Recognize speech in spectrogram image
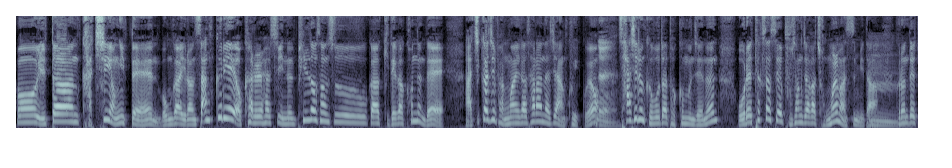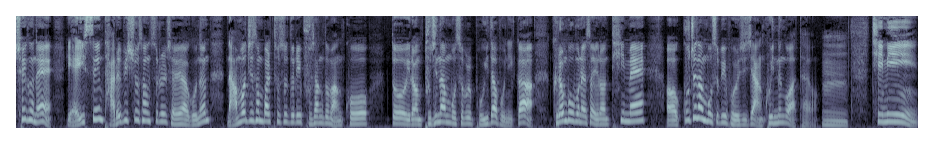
어, 일단 같이 영입된 뭔가 이런 쌍끌이의 역할을 할 수 있는 필더 선수가 기대가 컸는데 아직까지 방망이가 살아나지 않고 있고요. 네. 사실은 그보다 더 큰 문제는 올해 텍사스의 부상자가 정말 많습니다. 음. 그런데 최근에 에이스인 다르비슈 선수를 제외하고는 나머지 선발 투수들이 부상도 많고 또 이런 부진한 모습을 보이다 보니까 그런 부분에서 이런 팀의 어, 꾸준한 모습이 보여지지 않고 있는 것 같아요. 음, 팀이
